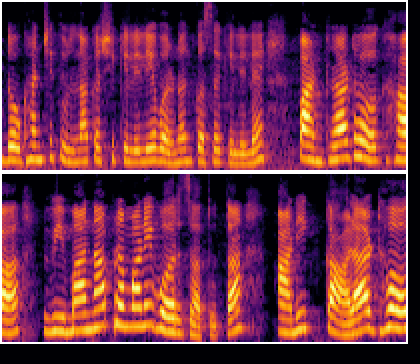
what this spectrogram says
दोघांची तुलना कशी केलेली आहे वर्णन कसं केलेलं आहे? पांढरा ढग हा विमानाप्रमाणे वर जात होता आणि काळा ढग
